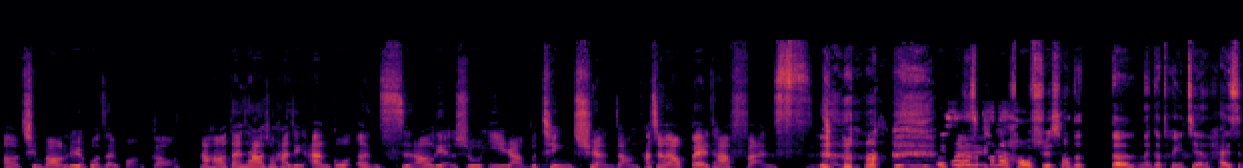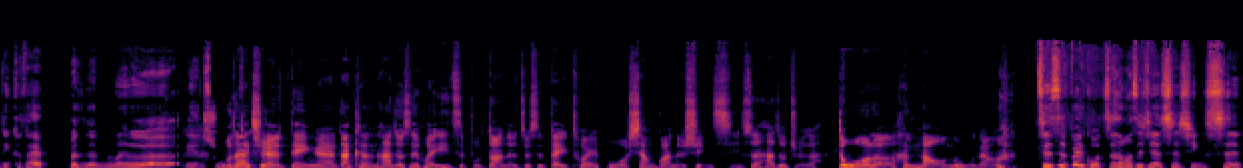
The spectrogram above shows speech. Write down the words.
呃，请帮我略过这个广告。然后，但是他说他已经按过 N 次，然后脸书依然不听劝，这样他真的要被他烦死。我现在是看到好学校的的那个推荐，还是理科太太本人那个脸书？不太确定哎，但可能他就是会一直不断的就是被推播相关的讯息，所以他就觉得多了，很恼怒这样。其实贝果知道这件事情是。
